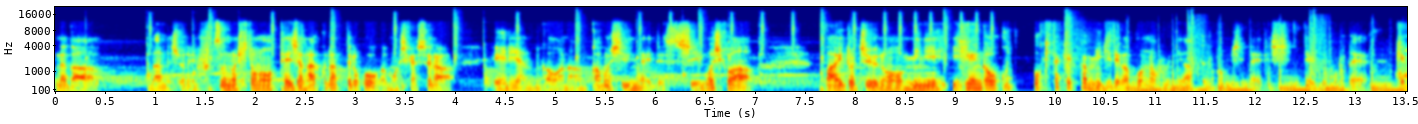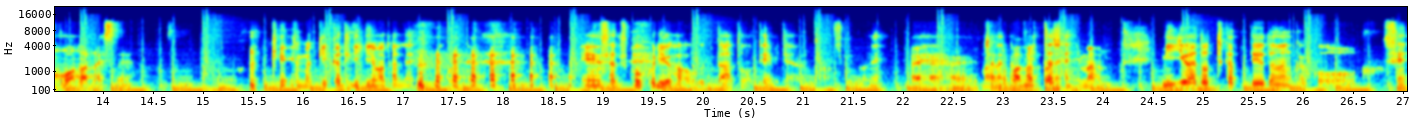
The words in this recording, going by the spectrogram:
なんか、なんでしょうね、普通の人の手じゃなくなってる方が、もしかしたらエイリアン側なんかもしれないですし、もしくは、バイト中の身に異変が起こ起きた結果、右手がこんな風になってるのかもしれないですしっていうところで、結構わかんないですね。け まあ、結果的にわかんない。遠札黒竜派を打った後の手みたいなのなんですけどね。はいはいはい。まあ、確。かにまあ、右はどっちかっていうとなんかこう、せ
